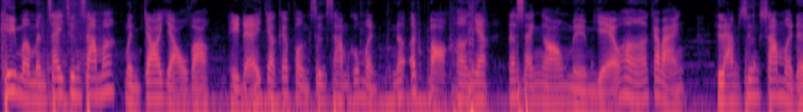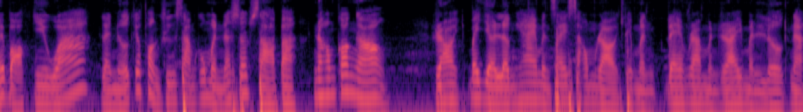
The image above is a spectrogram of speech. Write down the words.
Khi mà mình xay xương xăm á, mình cho dầu vào thì để cho cái phần xương xăm của mình nó ít bọt hơn nha, nó sẽ ngon mềm dẻo hơn á các bạn. Làm xương xăm mà để bọt nhiều quá là nửa cái phần xương xăm của mình nó xốp sọp à nó không có ngon. Rồi, bây giờ lần hai mình xay xong rồi thì mình đem ra mình rây mình lượt nè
